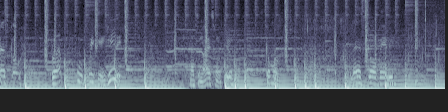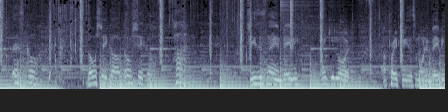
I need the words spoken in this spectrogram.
Let's go. Bro, that fool freaking hit it. That's a nice one too. Come on. Let's go, baby. Let's go. Don't shake off, don't shake off. Ha. Jesus name, baby. Thank you, Lord. I pray for you this morning, baby.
